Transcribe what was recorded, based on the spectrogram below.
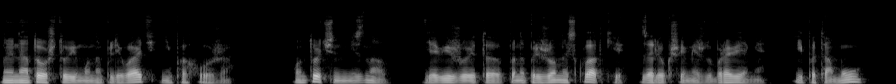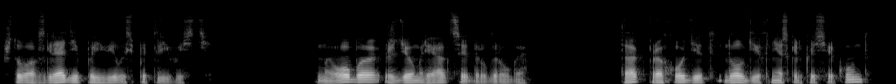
но и на то, что ему наплевать, не похоже. Он точно не знал. Я вижу это по напряженной складке, залегшей между бровями, и потому, что во взгляде появилась пытливость. Мы оба ждем реакции друг друга. Так проходит долгих несколько секунд,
